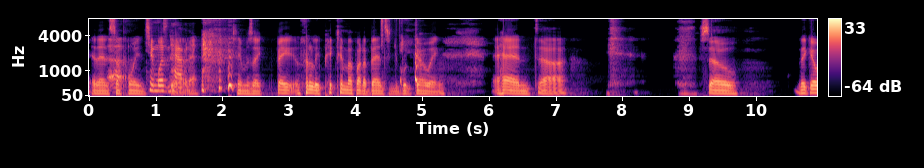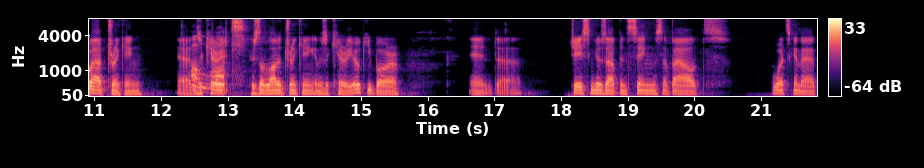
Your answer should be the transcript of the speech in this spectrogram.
And then at some uh, point, Tim wasn't yeah, having it. Tim was like, literally picked him up out of bed and said, We're going. and uh, so they go out drinking. Uh, there's a a, lot. there's a lot of drinking, and there's a karaoke bar. And uh, Jason goes up and sings about what's going to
